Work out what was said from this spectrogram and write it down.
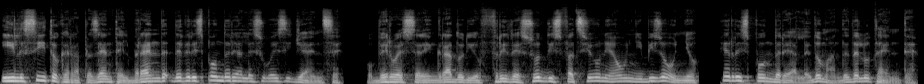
Il sito che rappresenta il brand deve rispondere alle sue esigenze, ovvero essere in grado di offrire soddisfazione a ogni bisogno e rispondere alle domande dell'utente.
